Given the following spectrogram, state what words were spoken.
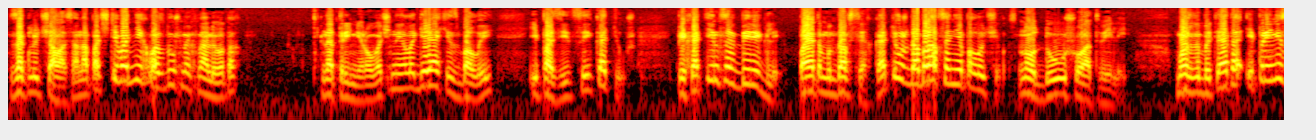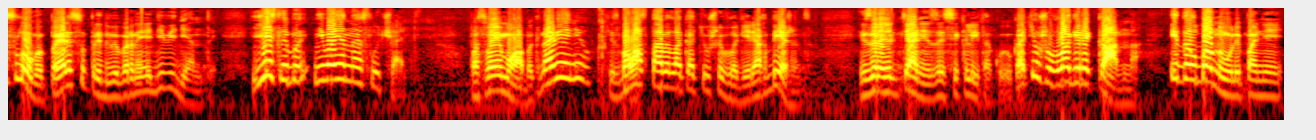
Заключалась она почти в одних воздушных налетах на тренировочные лагеря Хизбаллы и позиции «Катюш». Пехотинцев берегли, поэтому до всех «Катюш» добраться не получилось, но душу отвели. Может быть, это и принесло бы Пересу предвыборные дивиденды, если бы не военная случайность. По своему обыкновению Хизбалла ставила «Катюши» в лагерях беженцев. Израильтяне засекли такую «Катюшу» в лагере Канна и долбанули по ней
